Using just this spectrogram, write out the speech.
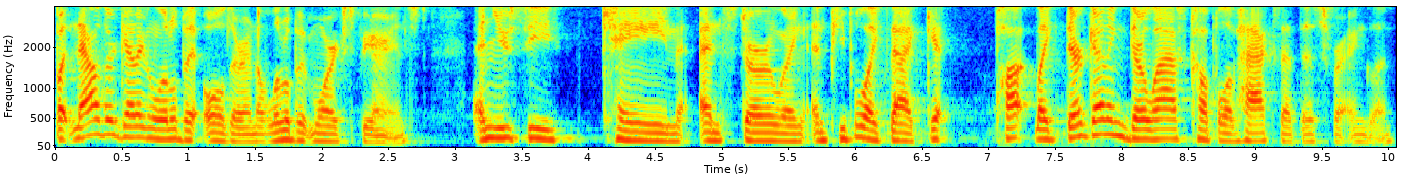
but now they're getting a little bit older and a little bit more experienced. And you see Kane and Sterling and people like that get pot like they're getting their last couple of hacks at this for England.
